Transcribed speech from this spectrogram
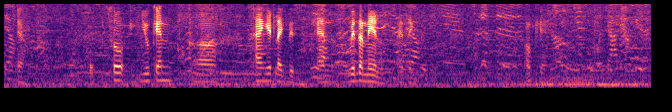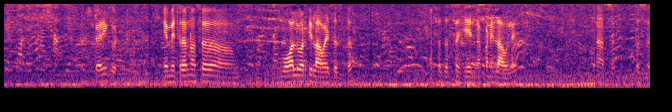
Yeah. Yeah. Yeah. So you can uh, hang it like this Yes. and with the nail, I think. Okay. It's very good. हे मित्रांनो असं वॉलवरती लावायचं असतं असं जसं हे आपण लावलंय ना असं तसं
